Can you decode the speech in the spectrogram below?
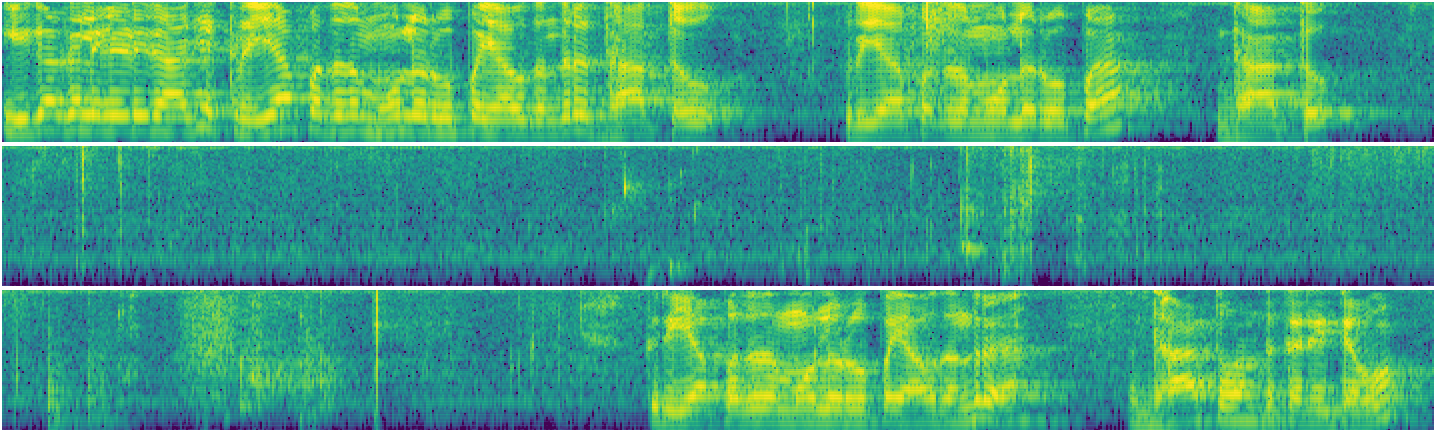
ಈಗಾಗಲೇ ಹೇಳಿದ ಹಾಗೆ ಕ್ರಿಯಾಪದದ ಮೂಲ ರೂಪ ಯಾವುದಂದ್ರೆ ಧಾತು. ಕ್ರಿಯಾಪದದ ಮೂಲ ರೂಪ ಧಾತು. ಕ್ರಿಯಾಪದದ ಮೂಲ ರೂಪ ಯಾವುದಂದ್ರೆ ಧಾತು ಅಂತ ಕರಿತೇವೆ.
